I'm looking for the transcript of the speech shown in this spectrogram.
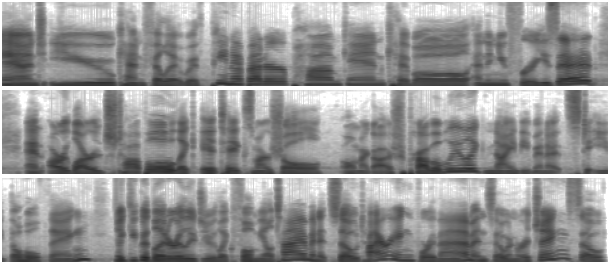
And you can fill it with peanut butter, pumpkin, kibble, and then you freeze it. And our large topple, like it takes Marshall, oh my gosh, probably like 90 minutes to eat the whole thing. Like you could literally do like full meal time and it's so tiring for them and so enriching. So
